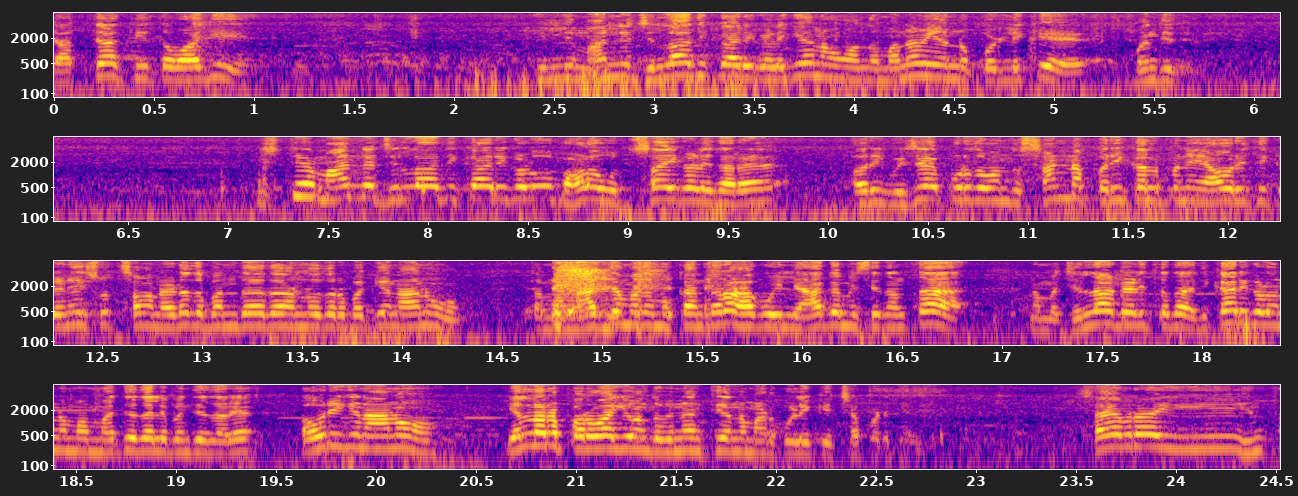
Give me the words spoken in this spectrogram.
ಜಾತ್ಯಾತೀತವಾಗಿ ಇಲ್ಲಿ ಮಾನ್ಯ ಜಿಲ್ಲಾಧಿಕಾರಿಗಳಿಗೆ ನಾವು ಒಂದು ಮನವಿಯನ್ನು ಕೊಡಲಿಕ್ಕೆ ಬಂದಿದ್ದೇವೆ. ಇಷ್ಟೇ ಮಾನ್ಯ ಜಿಲ್ಲಾಧಿಕಾರಿಗಳು ಬಹಳ ಉತ್ಸಾಹಿಗಳಿದ್ದಾರೆ. ಅವರಿಗೆ ವಿಜಯಪುರದ ಒಂದು ಸಣ್ಣ ಪರಿಕಲ್ಪನೆ ಯಾವ ರೀತಿ ಗಣೇಶೋತ್ಸವ ನಡೆದು ಬಂದದ ಅನ್ನೋದ್ರ ಬಗ್ಗೆ ನಾನು ತಮ್ಮ ಮಾಧ್ಯಮದ ಮುಖಾಂತರ ಹಾಗೂ ಇಲ್ಲಿ ಆಗಮಿಸಿದಂಥ ನಮ್ಮ ಜಿಲ್ಲಾಡಳಿತದ ಅಧಿಕಾರಿಗಳು ನಮ್ಮ ಮಧ್ಯದಲ್ಲಿ ಬಂದಿದ್ದಾರೆ. ಅವರಿಗೆ ನಾನು ಎಲ್ಲರ ಪರವಾಗಿ ಒಂದು ವಿನಂತಿಯನ್ನು ಮಾಡ್ಕೊಳ್ಳಿಕ್ಕೆ ಇಚ್ಛಪಡ್ತೀನಿ. ಸಾಹೇಬ್ರ, ಈ ಇಂಥ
